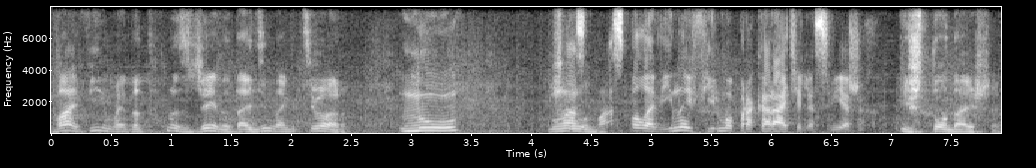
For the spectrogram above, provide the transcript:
Два фильма, это Томас Джейн, это один актер. Ну, у нас два с половиной фильма про карателя свежих. И что дальше?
